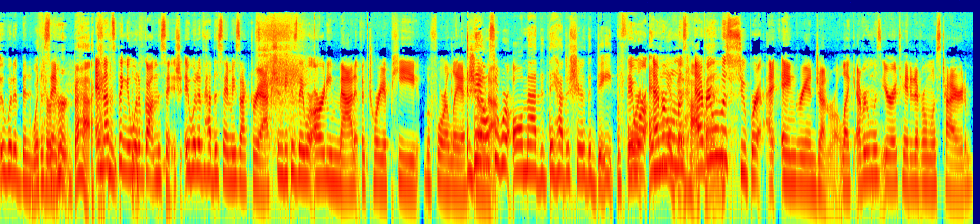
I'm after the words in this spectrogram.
it would have been With the her same, hurt back. and that's the thing. It would have gotten the same. It would have had the same exact reaction because they were already mad at Victoria P before Alayah showed They also up. were all mad that they had to share the date before they were everyone was happened. everyone was super angry in general. Like everyone was irritated. Everyone was tired.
